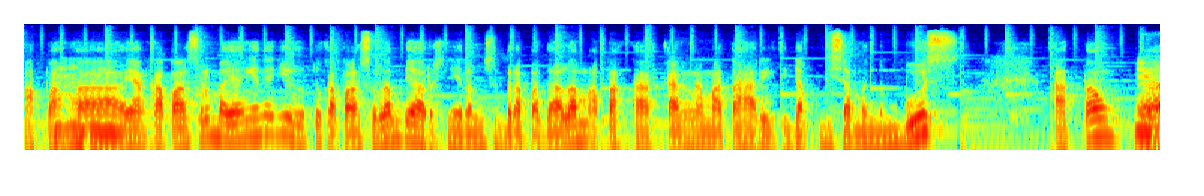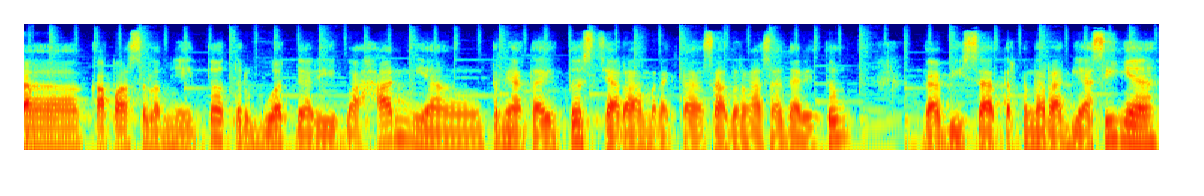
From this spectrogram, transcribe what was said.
Apakah mm-hmm. yang kapal selam bayangin aja itu kapal selam dia harus nyelam seberapa dalam? Apakah karena matahari tidak bisa menembus atau yeah. Ya. uh, kapal selamnya itu terbuat dari bahan yang ternyata itu secara mereka sadar nggak sadar itu nggak bisa terkena radiasinya.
